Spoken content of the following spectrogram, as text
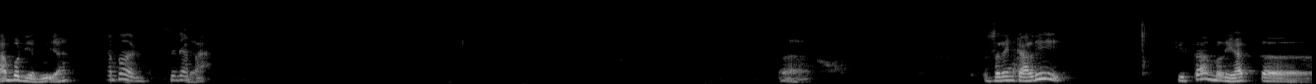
Sampun ya Bu ya. Sampun, sudah ya. Pak. Nah, sering kali kita melihat uh,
